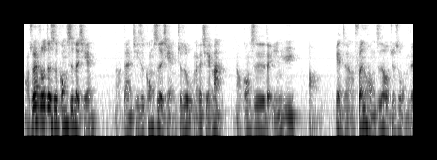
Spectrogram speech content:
哦，虽然说这是公司的钱，啊，但其实公司的钱就是我们的钱嘛。然后公司的盈余哦变成分红之后就是我们的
